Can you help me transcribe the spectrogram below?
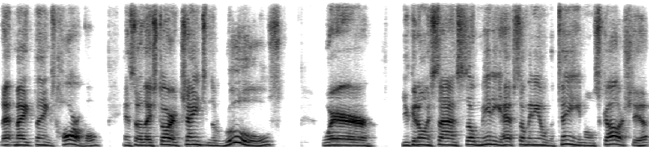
that made things horrible and so they started changing the rules where you could only sign so many have so many on the team on scholarship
